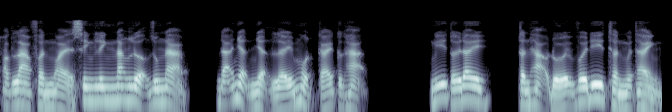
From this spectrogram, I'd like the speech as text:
hoặc là phần ngoài sinh linh năng lượng dung nạp, đã nhận nhận lấy một cái cực hạn. Nghĩ tới đây, Tần Hạo đối với đi thần Nguyệt Thành,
